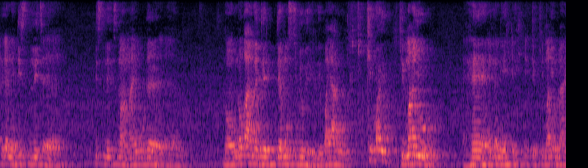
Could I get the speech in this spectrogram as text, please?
again this late uh, this late man my wúrẹ nọ nọgọ àwọn ẹdẹ demo studio le le wáyà Kimayo Kimayo again Kimayo máa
